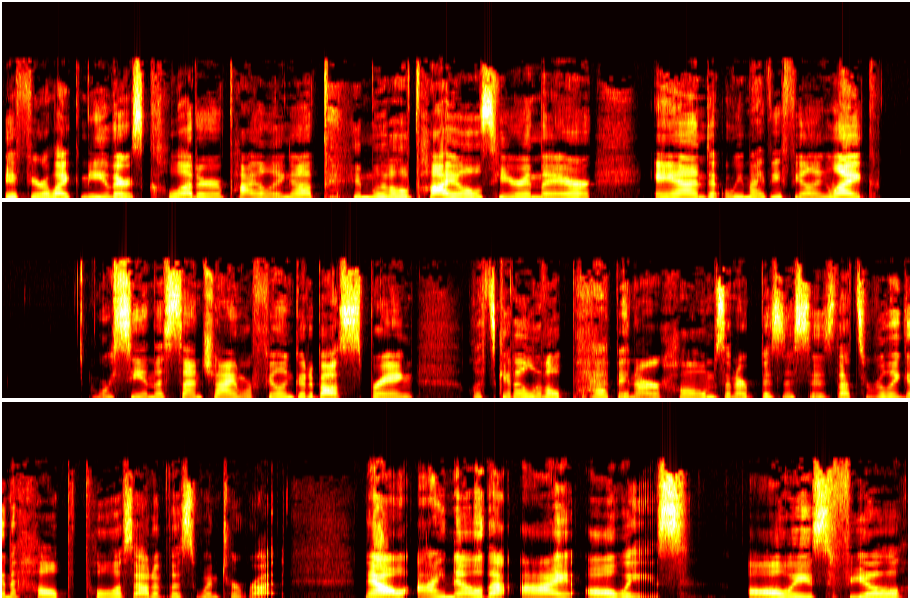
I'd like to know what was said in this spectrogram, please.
If you're like me, there's clutter piling up in little piles here and there. And we might be feeling like we're seeing the sunshine, we're feeling good about spring. Let's get a little pep in our homes and our businesses that's really going to help pull us out of this winter rut. Now, I know that I always always feel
